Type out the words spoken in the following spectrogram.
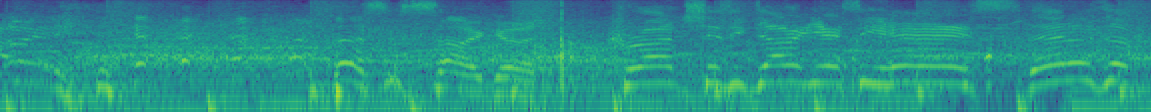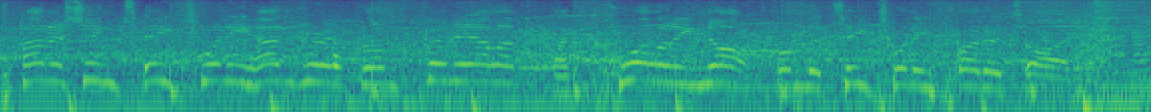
this is so good. Crunch, has he done it? Yes, he has. That is a punishing T2000 from Finn Allen. A quality knock from the T20 prototype.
